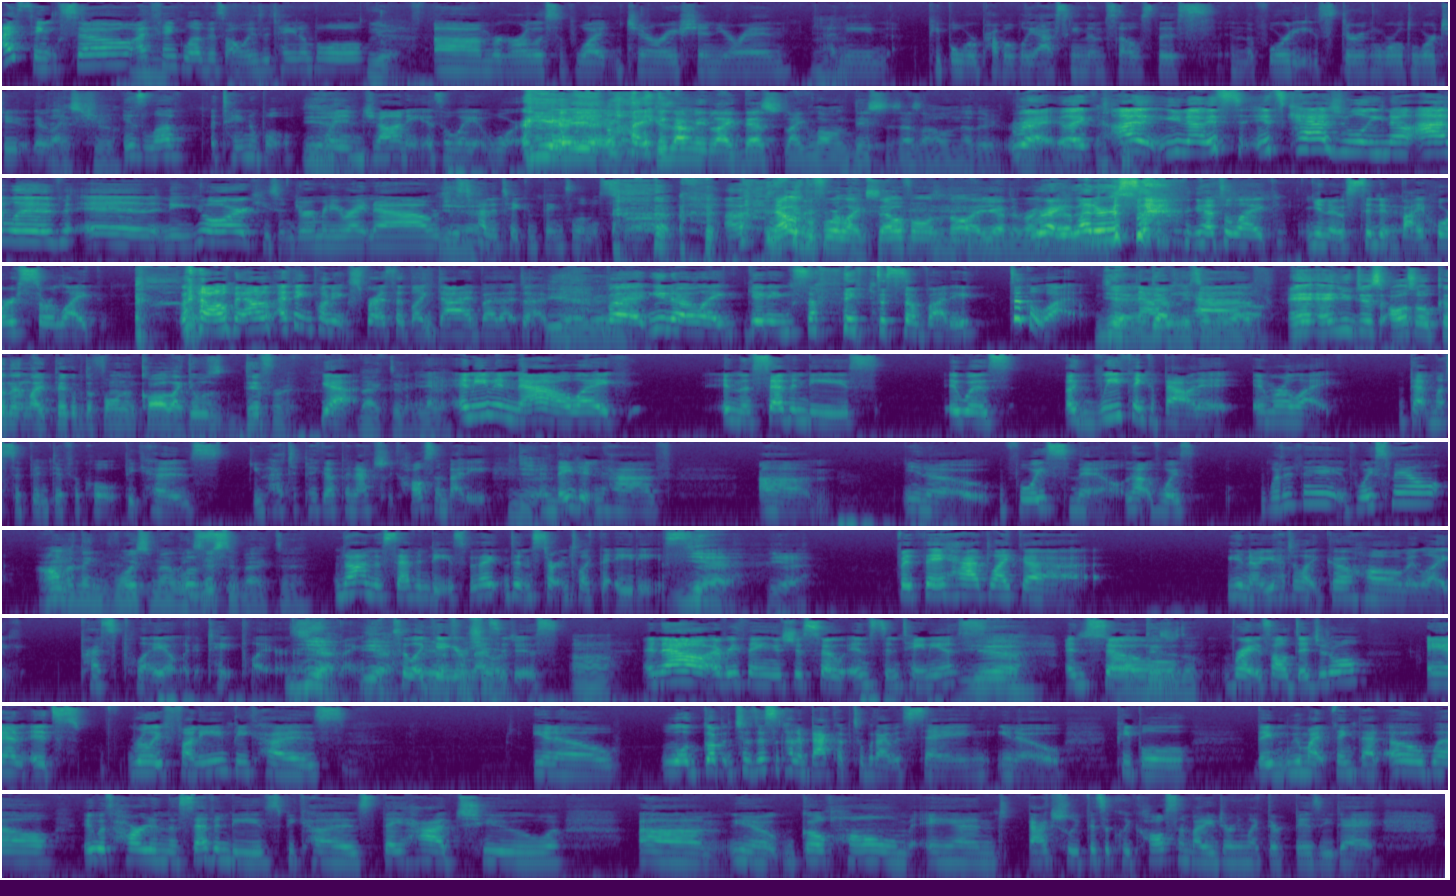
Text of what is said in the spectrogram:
I think so. I Mhm. think love is always attainable, Yeah, um, regardless of what generation you're in. I Mhm. mean, people were probably asking themselves this in the 40s during World War II. They're like. "Is love attainable Yeah. when Johnny is away at war?" yeah, yeah. Like- Because I mean, like that's like long distance. That's a whole nother. thing, Right, yeah. like I, you know, it's it's casual. You know, I live in New York. He's in Germany right now. We're just Yeah. kind of taking things a little slow. Uh, and that was before like cell phones and all that. You had to write right, letters. letters. you had to like, you know, send it by horse or like. I, think- I, think Pony Express had like died by that time. Yeah, yeah, But you know, like getting something to somebody took a while. Yeah, Now definitely took a while. And, and you just also couldn't like pick up the phone and call. Like it was different Yeah. back then. Yeah. And even now, like in the 70s, it was like we think about it and we're like, that must have been difficult because you had to pick up and actually call somebody. Yeah. And they didn't have, um, you know, voicemail, not voice, what did they, voicemail? I don't even think voicemail Was- existed back then. Not in the 70s, but they didn't start until like the 80s. Yeah, yeah. But they had like a, you know, you had to like go home and like press play on like a tape player or Yeah, something yeah, to like yeah, get your sure. messages. Uh huh. And now everything is just so instantaneous. Yeah. And so all digital. right, it's all digital and it's really funny because you know, well go so this is kind of back up to what I was saying, you know, people they we might think that oh well, it was hard in the 70s because they had to um, you know, go home and actually physically call somebody during like their busy day.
